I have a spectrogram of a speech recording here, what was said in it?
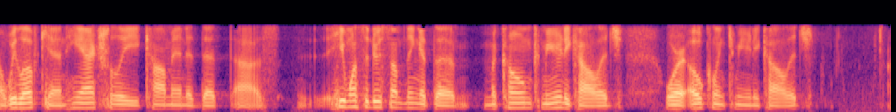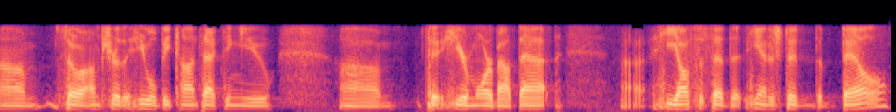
uh, we love Ken. He actually commented that uh, he wants to do something at the Macomb Community College or at Oakland Community College. Um, so I'm sure that he will be contacting you um, to hear more about that. Uh, he also said that he understood the bell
